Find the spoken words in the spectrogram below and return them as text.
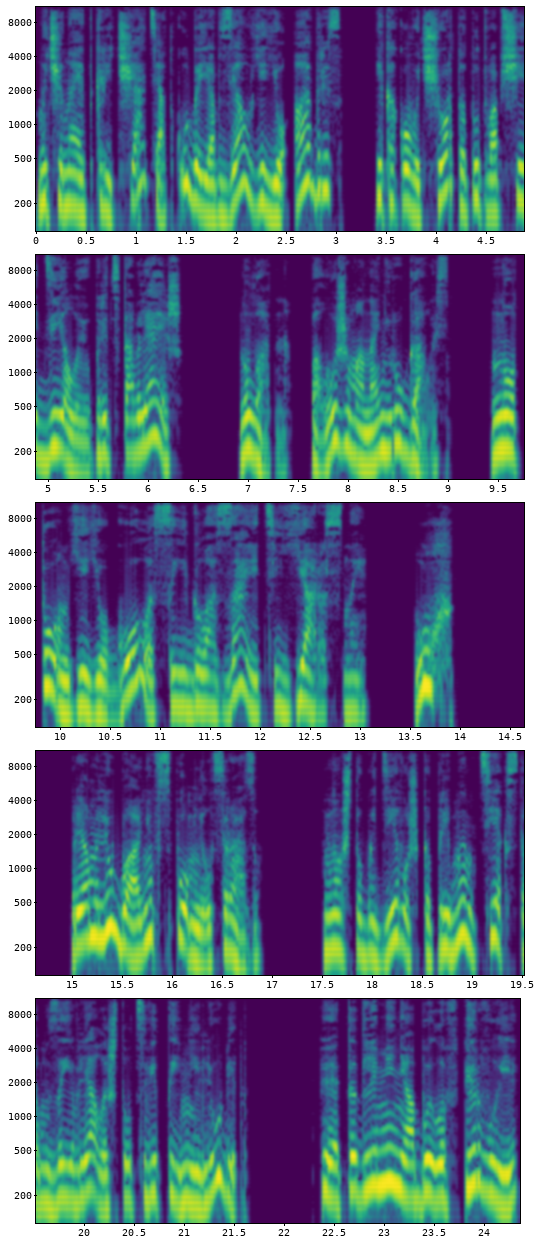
начинает кричать, откуда я взял ее адрес и какого черта тут вообще делаю, представляешь? Ну ладно, положим, она не ругалась. Но тон ее голоса и глаза эти яростные. Ух! Прям Любаню вспомнил сразу. Но чтобы девушка прямым текстом заявляла, что цветы не любит, это для меня было впервые.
